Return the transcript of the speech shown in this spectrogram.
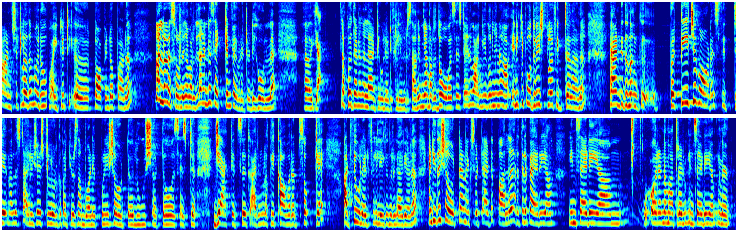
കാണിച്ചിട്ടുള്ളതും ഒരു വൈറ്റ് ടോപ്പിന്റെ ഒപ്പമാണ് നല്ല രസമുണ്ട്. ഞാൻ പറഞ്ഞത് അതാണ് എന്റെ സെക്കൻഡ് ഫേവറേറ്റ് ഡി ഹോളിലെ യാ അപ്പോൾ ഇതാണ് നല്ല അടിപൊളിയായിട്ട് ഫീൽ ചെയ്തൊരു സാധനം. ഞാൻ പറഞ്ഞത് ഓവർ സൈസ് സ്റ്റൈൽ വാങ്ങിയതുകൊണ്ട് ഞാൻ എനിക്ക് പൊതുവേ ഇഷ്ടമുള്ള ഫിറ്റ് അതാണ്. ആൻഡ് ഇത് നമുക്ക് പ്രത്യേകിച്ച് മോഡസ്റ്റ് ഫിറ്റ് നല്ല സ്റ്റൈലിഷ് ഇഷ്ടമുള്ളവർക്ക് പറ്റിയൊരു സംഭവമാണ്. എപ്പോഴും shirt loose shirt oversized jackets കാര്യങ്ങളൊക്കെ കവറപ്സ് ഒക്കെ അടിപൊളിയായിട്ട് ഫീൽ ചെയ്യുന്ന ഒരു കാര്യമാണ്. ആൻഡ് ഇത് ഷർട്ടാണ് ഷർട്ടായിട്ട് പല തരത്തിൽ പെയർ ചെയ്യാം. ഇൻസൈഡ് ചെയ്യാം. ഒരെണ്ണം മാത്രം ഇൻസൈഡ് ചെയ്യാം. ഇങ്ങനെ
